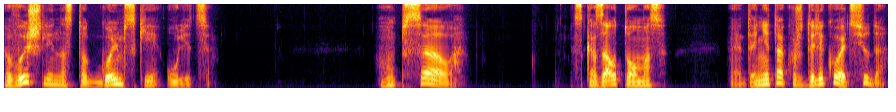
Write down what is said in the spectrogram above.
вышли на Стокгольмские улицы. «Упсала», — сказал Томас. «Это не так уж далеко отсюда.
